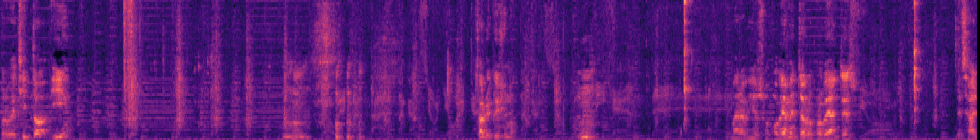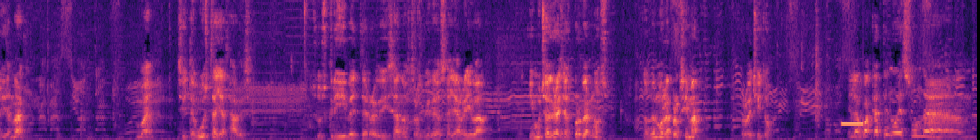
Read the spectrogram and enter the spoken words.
Provechito y... Mm. Está. Mm. Maravilloso. Obviamente lo probé antes de sal y de mar. Bueno, si te gusta ya sabes. Suscríbete, revisa nuestros videos allá arriba y muchas gracias por vernos. Nos vemos la próxima. Provechito. El aguacate no es una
